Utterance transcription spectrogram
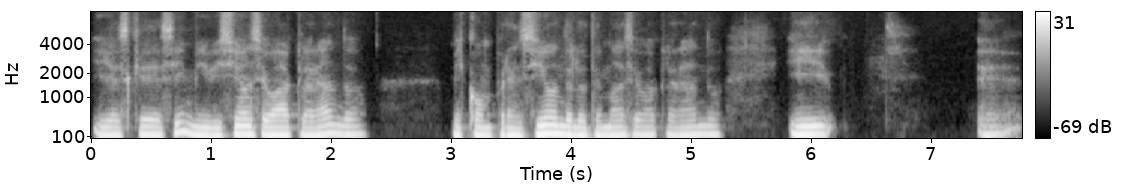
Y es que sí, mi visión se va aclarando, mi comprensión de los demás se va aclarando. Y eh,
